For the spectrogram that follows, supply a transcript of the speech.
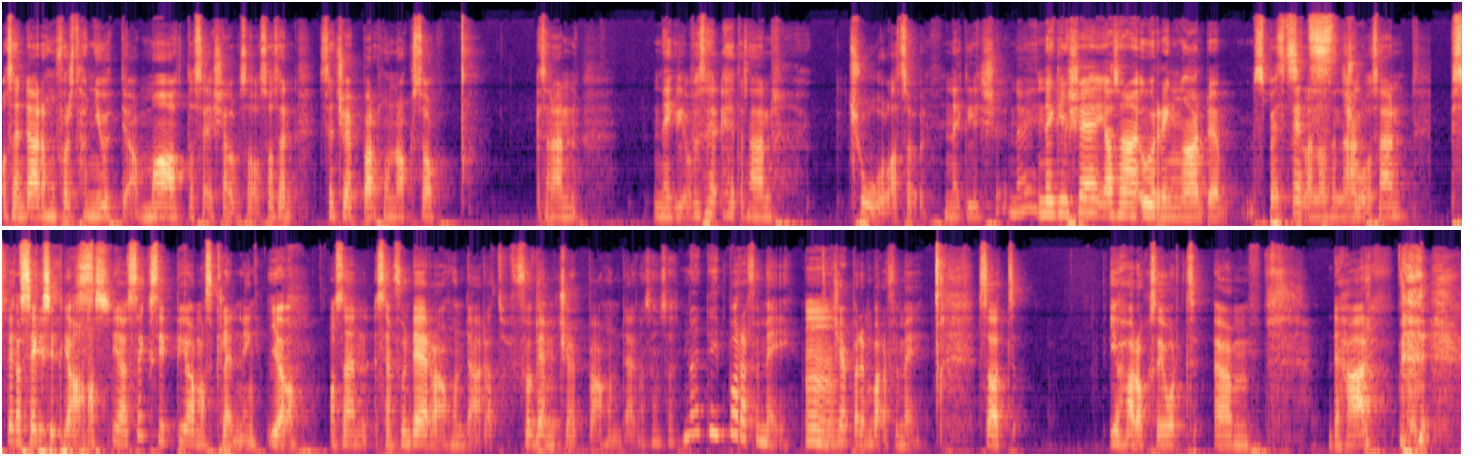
Och sen där hon först har njutit av mat och sig själv och så, så sen, sen köper hon också sån här negli, vad heter sån här kjol, alltså negligé, nej? Negligé, ja sån här urringad eh, spets, eller någon sån där. sån här För sexy pyjamas. Ja, sexy pyjamasklänning. Ja. Och sen, sen funderar hon där att för vem köper hon den? Och sen sa att nej det är bara för mig. Mm. Alltså köper den bara för mig. Så att jag har också gjort ehm, det här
